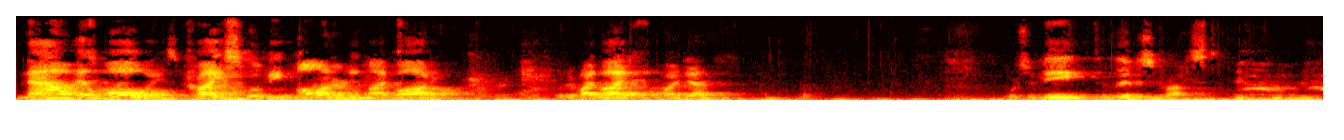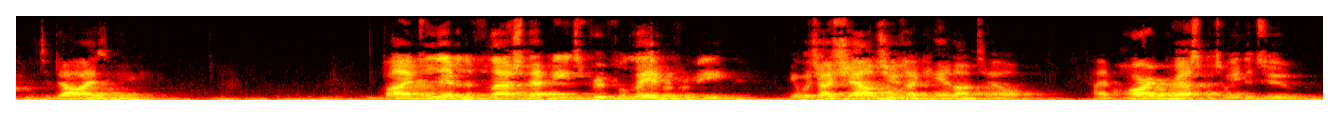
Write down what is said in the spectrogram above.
now as always, Christ will be honored in my body, whether by life or by death. For to me, to live is Christ, to die is gain. If I am to live in the flesh, that means fruitful labor for me, Yet which I shall choose, I cannot tell. I am hard pressed between the two.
